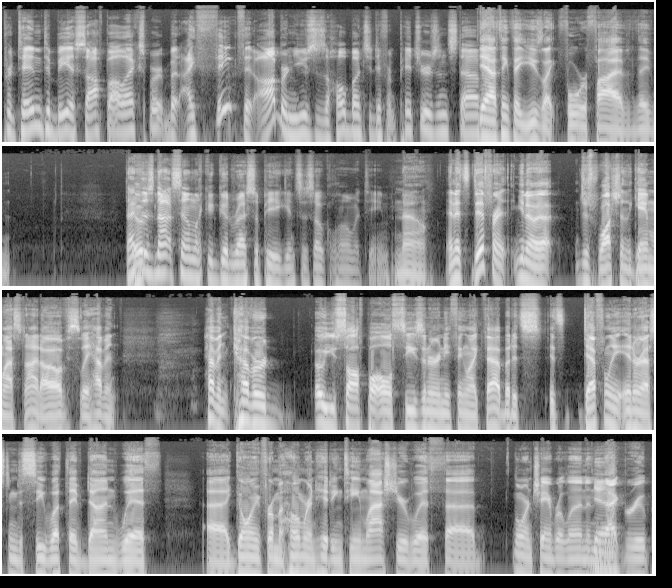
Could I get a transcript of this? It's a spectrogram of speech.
pretend to be a softball expert, but I think that Auburn uses a whole bunch of different pitchers and stuff. yeah, I think they use like four or five. They that does not sound like a good recipe against this Oklahoma team. No, and it's different. You know, uh, just watching the game last night, I obviously haven't haven't covered OU softball all season or anything like that, but it's it's definitely interesting to see what they've done with uh, going from a home run hitting team last year with uh, Lauren Chamberlain and Yeah. that group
